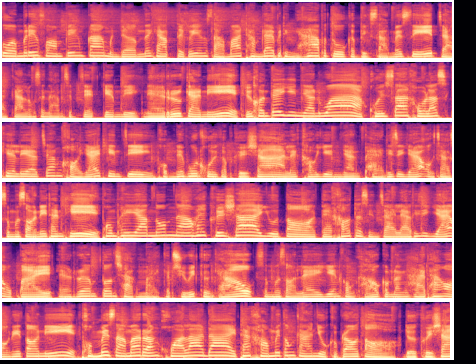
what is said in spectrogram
ตัวไม่ได้ฟอร์มเปรี้ยงปร้างเหมือนเดิมนะครับแต่ก็ยังสามารถทำได้ไปถึง 5 ประตูกับอีก3แมตช์ซีจากการลงสนาม 17 เกมลีกในฤดูกาลนี้โดยคอนเต้ยืนยันว่าคุยซ่าคาลัสเคเลียจ้างขอย้ายทีมจริง ผมได้พูดคุยกับคุยชาและเขายืนยันแผนที่จะย้ายออกจากสโมสรในทันที ผมพยายามโน้มน้าวให้คุยชาอยู่ต่อ แต่เขาตัดสินใจแล้วที่จะย้ายออกไป และเริ่มต้นฉากใหม่กับชีวิตของเขาสโมสรและเอเย่นของเขากำลังหาทางออกในตอนนี้ ผมไม่สามารถรั้งควาล่าได้ ถ้าเขาไม่ต้องการอยู่กับเราต่อ โดยคุยชา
